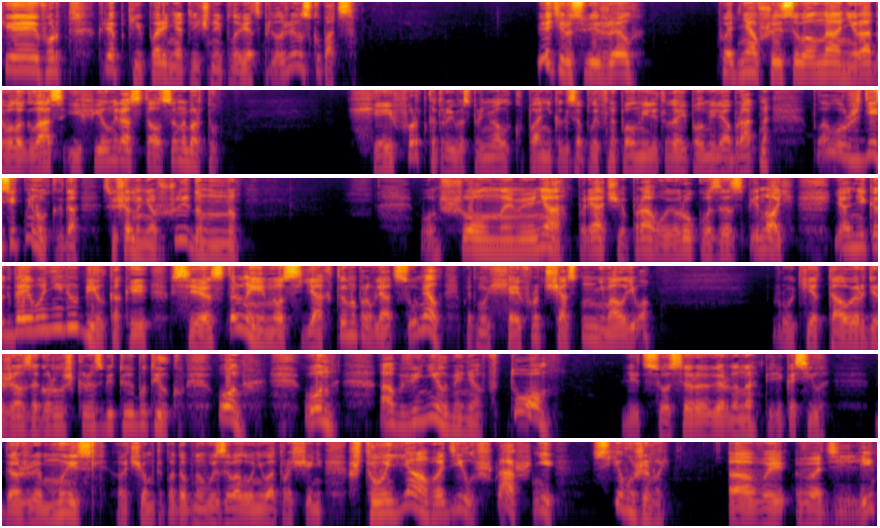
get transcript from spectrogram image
Хейфорд, крепкий парень, отличный пловец, предложил искупаться. Ветер свежел, поднявшаяся волна не радовала глаз, и Филмер остался на борту. Хейфорд, который воспринимал купание как заплыв на полмили туда и полмили обратно, плавал уже десять минут, когда совершенно неожиданно... Он шел на меня, пряча правую руку за спиной. Я никогда его не любил, как и все остальные, но с яхты он управляться умел, поэтому Хейфорд часто нанимал его. В руке Тауэр держал за горлышко разбитую бутылку. Он, он обвинил меня в том... Лицо сэра Вернона перекосило. Даже мысль о чем-то подобном вызывала у него отвращение, что я водил шашни с его женой. — А вы водили?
